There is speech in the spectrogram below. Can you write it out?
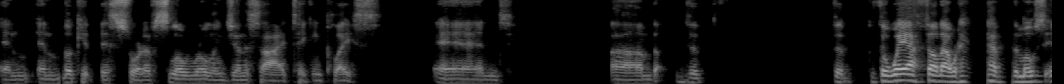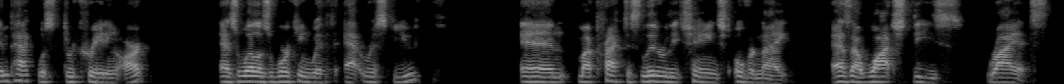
and and look at this sort of slow rolling genocide taking place. And um, the, the the the way I felt I would have the most impact was through creating art, as well as working with at risk youth. And my practice literally changed overnight as I watched these riots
